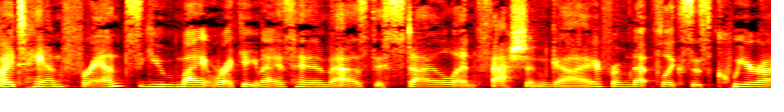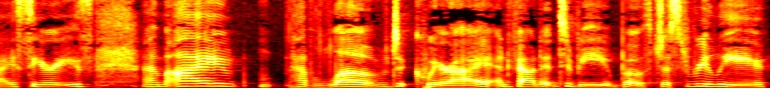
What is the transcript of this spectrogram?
by Tan France. You might recognize him as the style and fashion guy from Netflix's Queer Eye series. Um, I have loved Queer Eye and found it to be both just really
